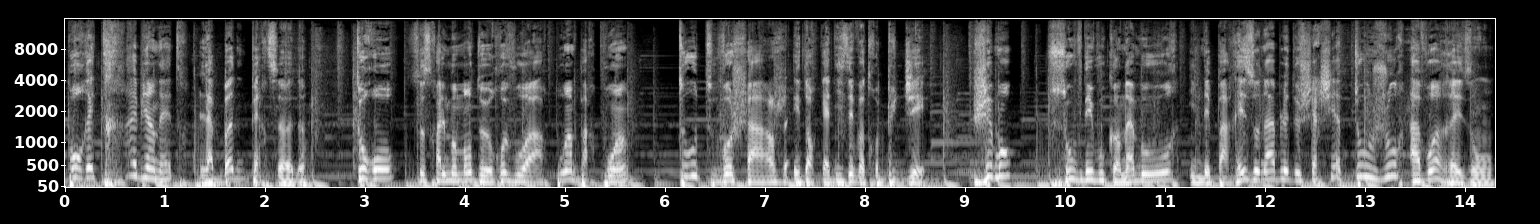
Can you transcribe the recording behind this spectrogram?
pourrait très bien être la bonne personne. Taureau, ce sera le moment de revoir point par point toutes vos charges et d'organiser votre budget. Gémeaux, souvenez-vous qu'en amour, il n'est pas raisonnable de chercher à toujours avoir raison.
